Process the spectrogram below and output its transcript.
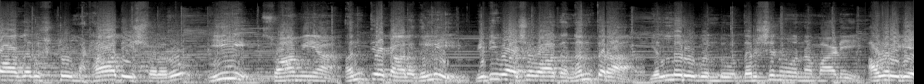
ಭಾಗದಷ್ಟು ಮಠಾಧೀಶ್ವರರು ಈ ಸ್ವಾಮಿಯ ಅಂತ್ಯಕಾಲದಲ್ಲಿ ವಿಧಿವಾಶವಾದ ನಂತರ ಎಲ್ಲರೂ ಬಂದು ದರ್ಶನವನ್ನ ಮಾಡಿ ಅವರಿಗೆ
